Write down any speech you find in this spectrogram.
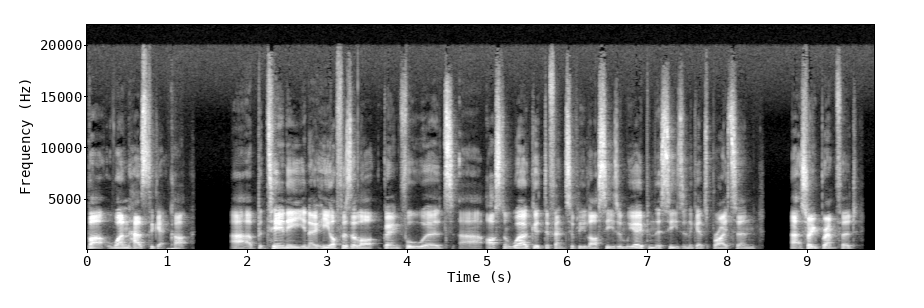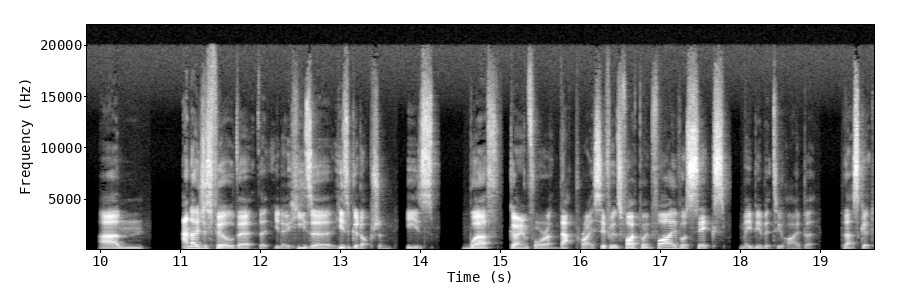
but one has to get cut. Uh, but Tierney, you know, he offers a lot going forwards. Uh, Arsenal were good defensively last season. We opened the season against Brighton, uh, sorry Brentford, um, and I just feel that that you know he's a he's a good option. He's worth going for at that price. If it was five point five or six, maybe a bit too high, but but that's good.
